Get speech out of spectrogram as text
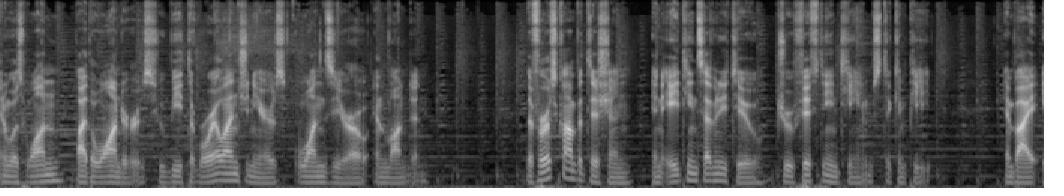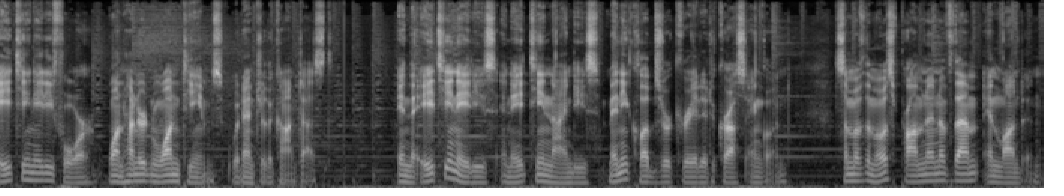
and was won by the Wanderers, who beat the Royal Engineers 1 0 in London. The first competition in 1872 drew 15 teams to compete, and by 1884, 101 teams would enter the contest. In the 1880s and 1890s, many clubs were created across England, some of the most prominent of them in London.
